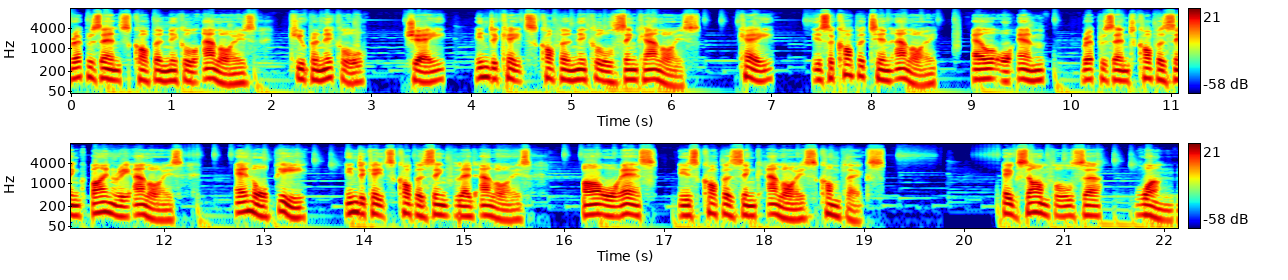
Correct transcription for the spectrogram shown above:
represents copper nickel alloys, cupronickel. J indicates copper nickel zinc alloys. K is a copper tin alloy, L or M, represent copper zinc binary alloys, N or P, indicates copper zinc lead alloys, R or S, is copper zinc alloys complex. Examples are 1.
